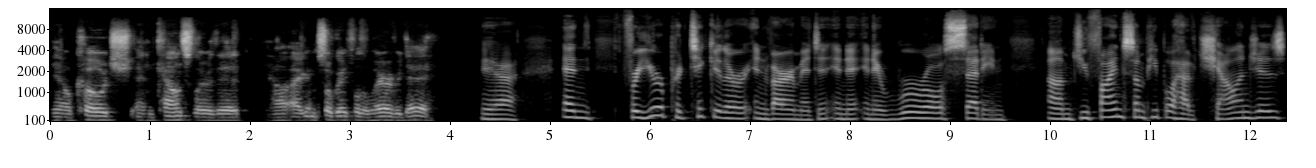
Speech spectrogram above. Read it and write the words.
you know, coach and counselor that you know, I am so grateful to wear every day. Yeah. And for your particular environment in, in, a, in a rural setting, um, do you find some people have challenges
